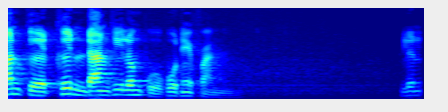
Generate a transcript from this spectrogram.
มันเกิดขึ้นดังที่หลวงปู่พูดให้ฟังเรื่อง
